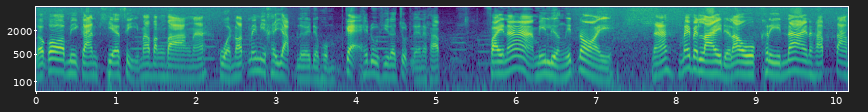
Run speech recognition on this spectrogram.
แล้วก็มีการเคลียร์สีมาบางๆนะ หัวน็อตไม่มีขยับเลยเดี๋ยวผมแกะให้ดูทีละจุดเลยนะครับ ไฟหน้ามีเหลืองนิดหน่อยนะไม่เป็นไรเดี๋ยวเราคลีนได้นะครับ ตาม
